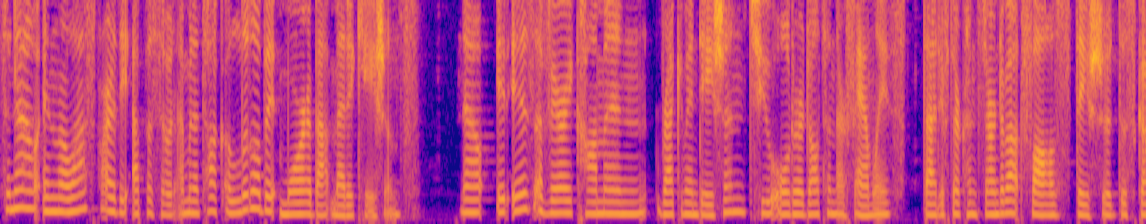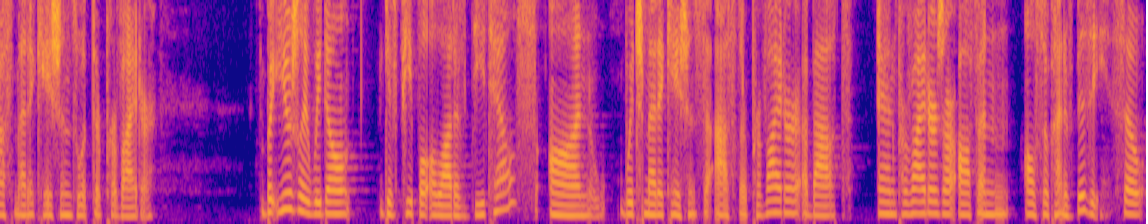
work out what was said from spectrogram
So, now in the last part of the episode, I'm going to talk a little bit more about medications. Now, it is a very common recommendation to older adults and their families that if they're concerned about falls, they should discuss medications with their provider. But usually we don't give people a lot of details on which medications to ask their provider about. And providers are often also kind of busy. So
